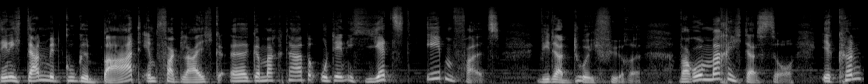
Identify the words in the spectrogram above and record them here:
den ich dann mit Google Bart im Vergleich äh, gemacht habe und den ich jetzt ebenfalls wieder durchführe. Warum mache ich das so? Ihr könnt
